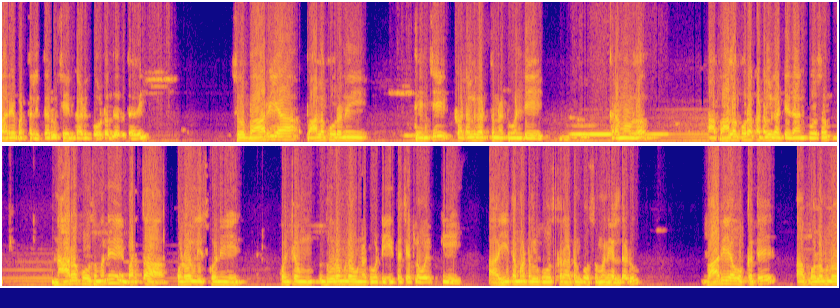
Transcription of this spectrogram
భార్యాభర్తలు ఇద్దరు చేను కాడికి పోవటం జరుగుతుంది. సో భార్య పాలకూరని తెంచి కట్టలు కడుతున్నటువంటి క్రమంలో ఆ పాలకూర కట్టలు కట్టే దానికోసం నార కోసమని భర్త పొడవలు తీసుకొని కొంచెం దూరంలో ఉన్నటువంటి ఈత చెట్ల వైపుకి ఆ ఈత మటలు కోసుకురావటం కోసమని వెళ్తాడు. భార్య ఒక్కతే ఆ పొలంలో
